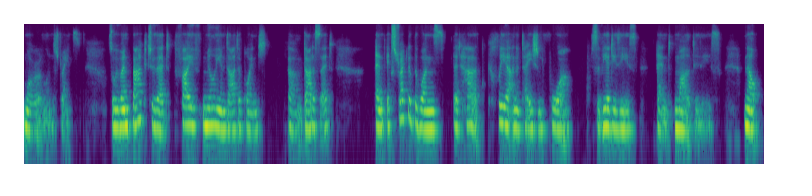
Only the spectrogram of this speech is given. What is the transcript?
more virulent strains. So we went back to that 5 million data point um, data set and extracted the ones that had clear annotation for severe disease and mild disease. Now,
